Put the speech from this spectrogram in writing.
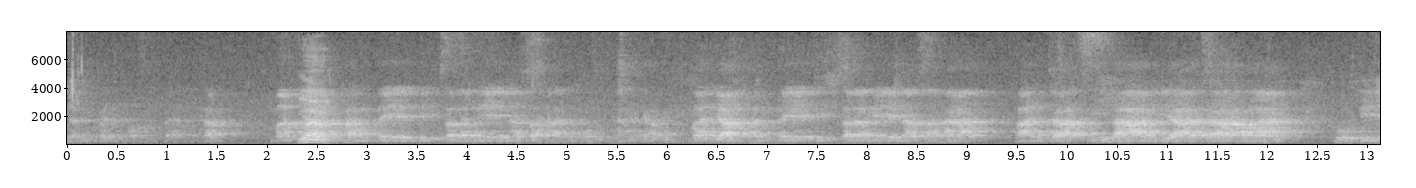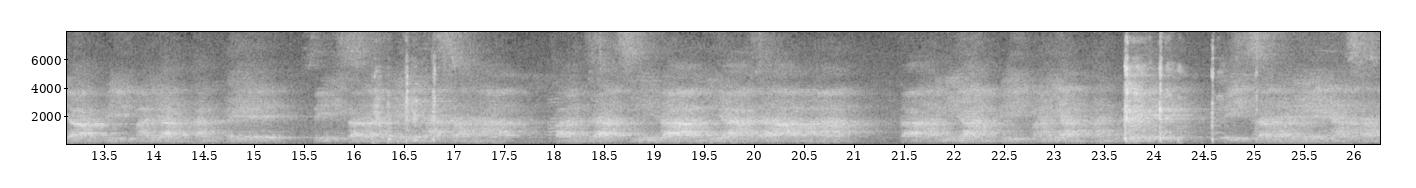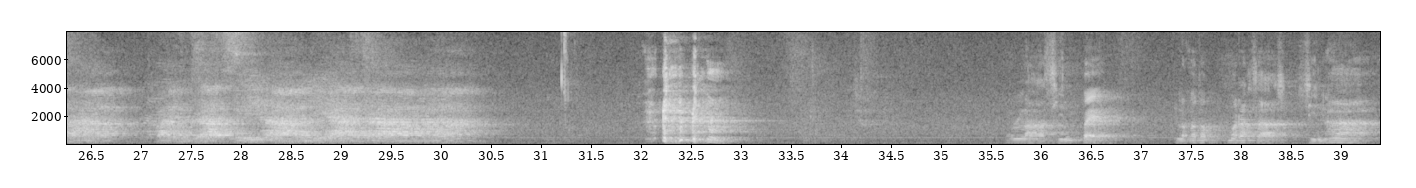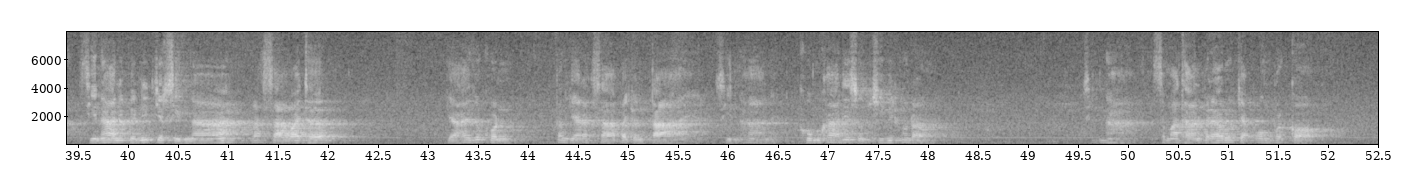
จากนี้ไปจะขอสิบแปดนะครับ มายังพันเตติสรเนนะสหะถึงข้อสิบห้าครับมายังพันเตติสรเนนะสหะปัญจศีลานิยาจามะทุติยามปีมายังพันเตติสรเนนะสหะปัญจศีลานิยาจามะตาติยัมปิมะยังพันเตสิสรเนนะสหะปัญจศีลานิยาจามะ เราลา ศีลแปดเราก็ต้องมารักษาศีลห้าศีลห้านี่เป็นนิจศีลนะ รักษาไว้เถอะ อย่าให้ทุกคนตั้งใจรักษาไปจนตายศีลห้าเนี่ยคุ้มค่าที่สุดชีวิตของเราศีลห้าสมาทานไปแล้วรู้จักองค์ประกอบ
